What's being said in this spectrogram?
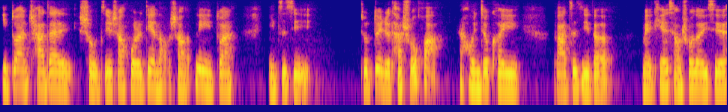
一端插在手机上或者电脑上，另一端你自己就对着它说话，然后你就可以把自己的每天想说的一些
